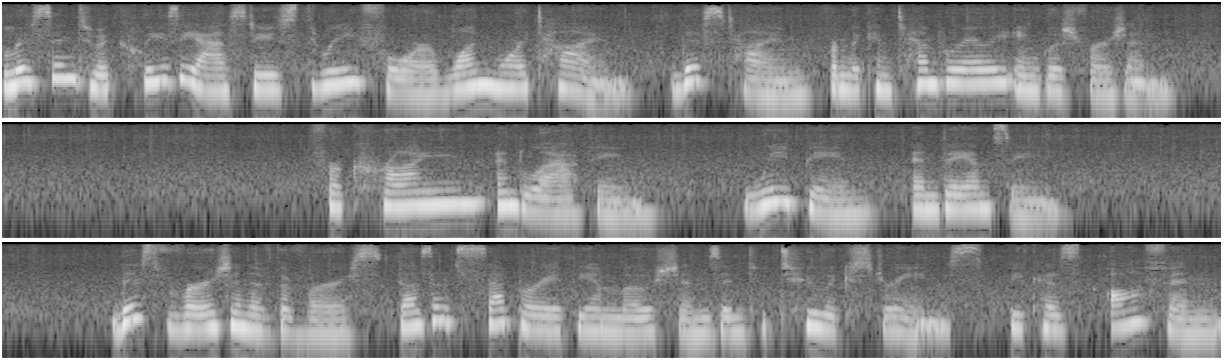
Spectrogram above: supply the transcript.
Listen to Ecclesiastes 3 4 one more time, this time from the Contemporary English Version. For crying and laughing, weeping and dancing. This version of the verse doesn't separate the emotions into two extremes because often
